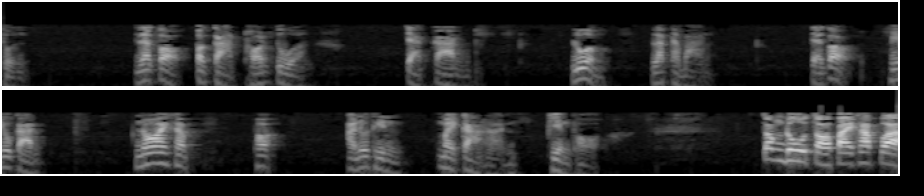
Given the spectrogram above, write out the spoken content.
ชน แล้วก็ประกาศถอนตัวจากการร่วมรัฐบาล แต่ก็มีโอกาสน้อยครับ เพราะอนุทินไม่กล้าหาญ เพียงพอ ต้องดูต่อไปครับว่า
